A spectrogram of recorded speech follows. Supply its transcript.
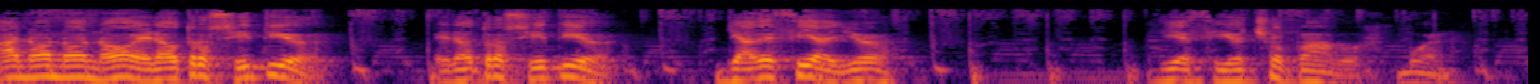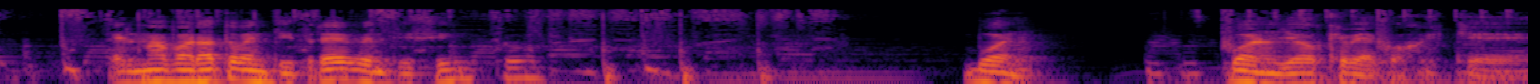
Ah, no, no, no, era otro sitio. Era otro sitio. Ya decía yo. 18 pavos. Bueno. El más barato 23, 25. Bueno. Bueno, yo es que voy a coger que...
